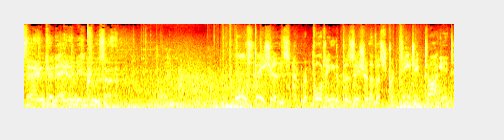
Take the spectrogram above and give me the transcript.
Sank an enemy cruiser. All stations, reporting the position of a strategic target.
